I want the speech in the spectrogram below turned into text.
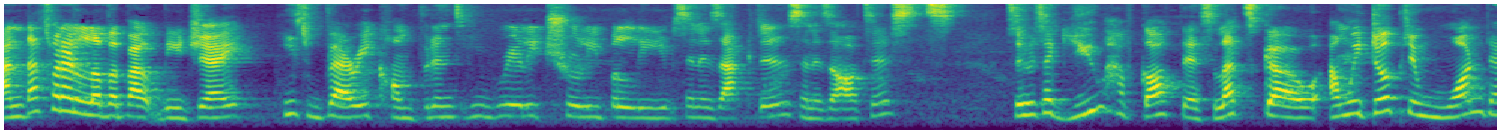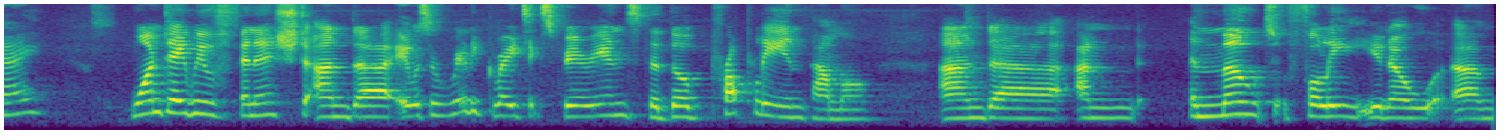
And that's what I love about Vijay. He's very confident. He really truly believes in his actors and his artists. So he was like, You have got this. Let's go. And we dubbed in one day. One day we were finished, and uh, it was a really great experience to dub properly in Tamil and uh, and emote fully, you know, um,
